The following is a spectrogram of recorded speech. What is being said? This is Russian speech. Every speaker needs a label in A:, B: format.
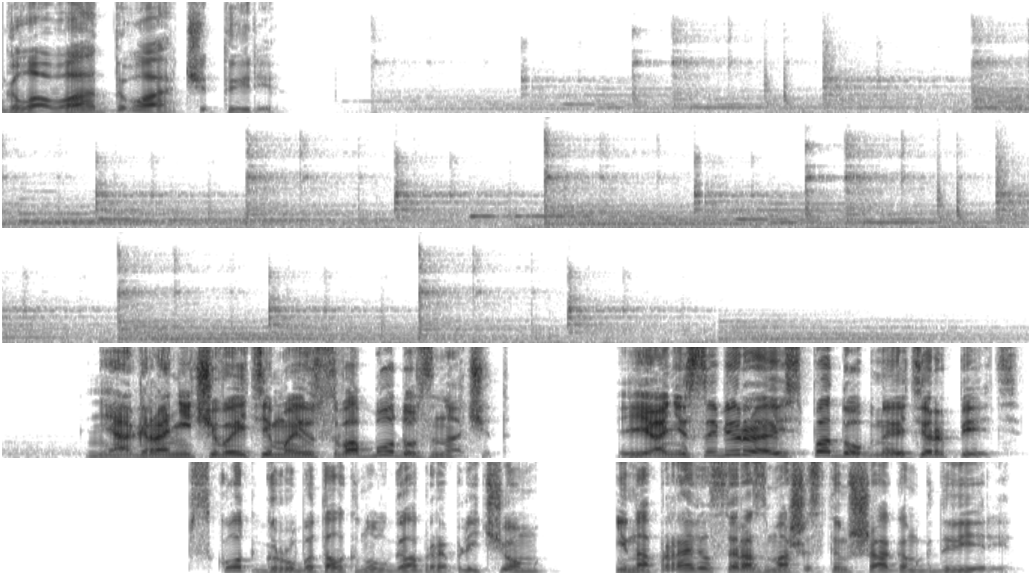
A: Глава 2.4
B: Не ограничиваете мою свободу, значит? Я не собираюсь подобное терпеть.
A: Скотт грубо толкнул Габра плечом и направился размашистым шагом к двери.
